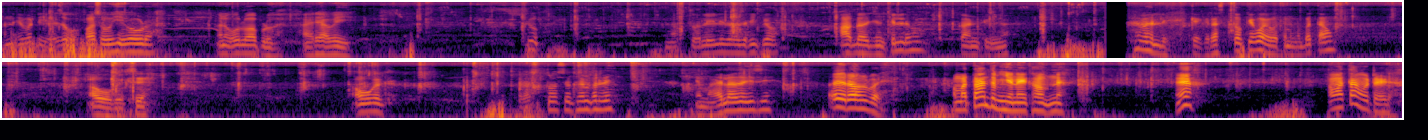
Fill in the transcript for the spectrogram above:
અને એ વટી જો, પાછો એ વવડા અને ઓલો આપણું અરે આવે શું? નાસ્તો લઈ લીધો તરીકે આગળ જઈને કરી લેવું. કન્ટિન્યુ ફેમિલી કંઈક રસ્તો કેવો આવ્યો તમને બતાવું આવો કંઈક છે આવો કંઈક રસ્તો છે ફેમિલી એમાં હેલા જઈએ છીએ અરે રાહુલભાઈ આમાં ત્યાં તમને નહીં અમને હે આમાં તાન વટાડ્યા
